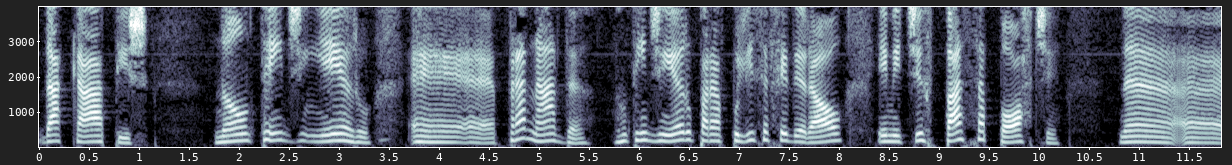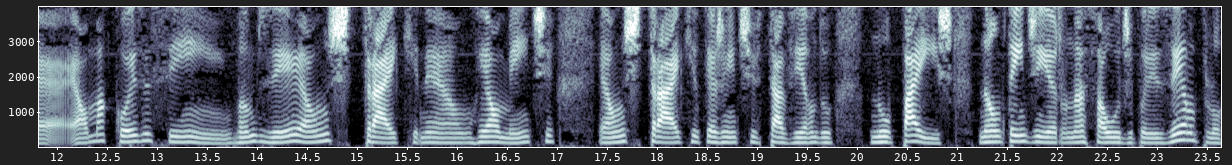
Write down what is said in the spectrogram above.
da CAPES. Não tem dinheiro é, para nada não tem dinheiro para a Polícia Federal emitir passaporte. Né? É, é uma coisa assim, vamos dizer, é um strike, né? É um, realmente é um strike o que a gente está vendo no país. Não tem dinheiro na saúde, por exemplo,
